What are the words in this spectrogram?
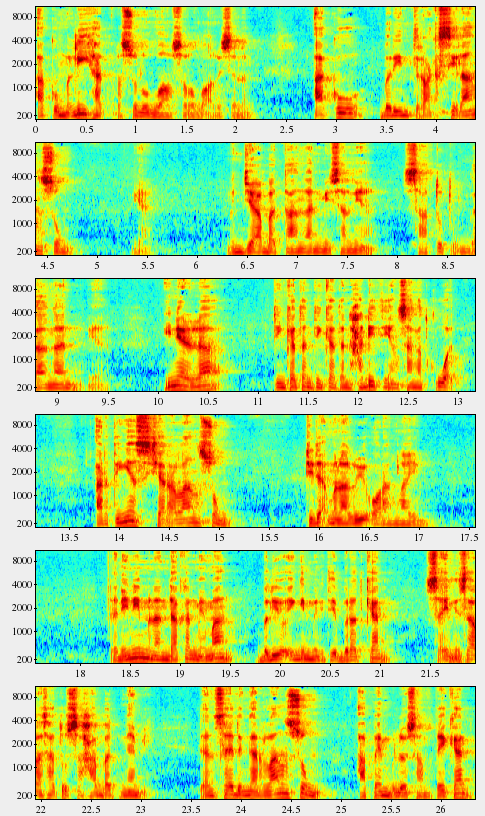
aku melihat Rasulullah SAW, aku berinteraksi langsung, ya, menjabat tangan misalnya, satu tunggangan ya. Ini adalah tingkatan-tingkatan hadis yang sangat kuat. Artinya secara langsung, tidak melalui orang lain. Dan ini menandakan memang beliau ingin menitik beratkan, saya ini salah satu sahabat Nabi. Dan saya dengar langsung apa yang beliau sampaikan,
